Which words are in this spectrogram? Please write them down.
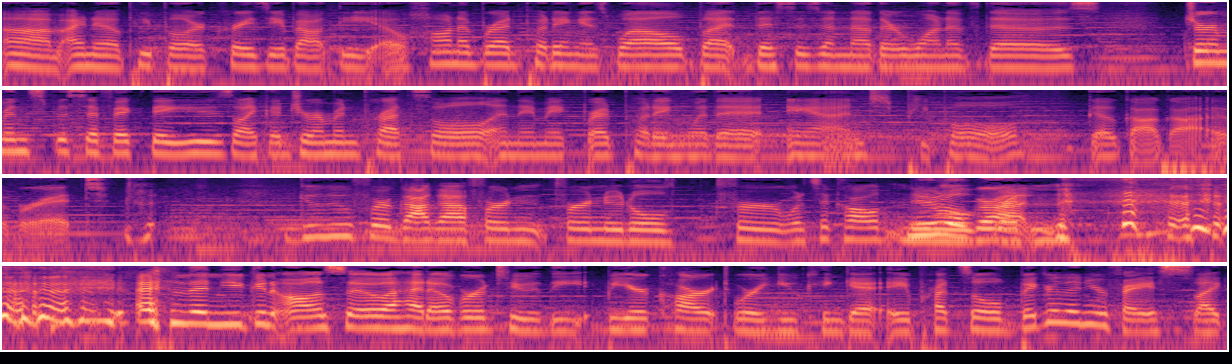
Um, I know people are crazy about the Ohana bread pudding as well, but this is another one of those German specific. They use like a German pretzel and they make bread pudding with it, and people go gaga over it. Goo goo for gaga for for noodle for what's it called? Noodle gratin. and then you can also head over to the beer cart where you can get a pretzel bigger than your face, like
